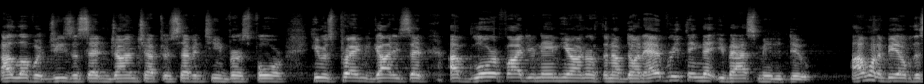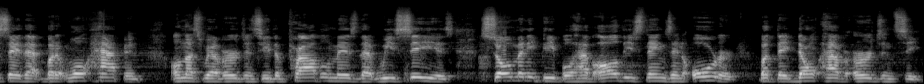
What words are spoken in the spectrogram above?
I love what Jesus said in John chapter 17 verse 4. He was praying to God. He said, "I've glorified your name here on earth and I've done everything that you've asked me to do." I want to be able to say that, but it won't happen unless we have urgency. The problem is that we see is so many people have all these things in order, but they don't have urgency.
